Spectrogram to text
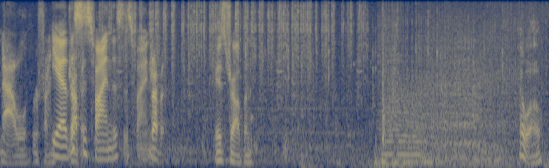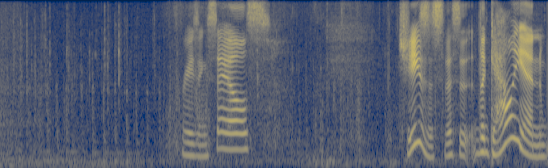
Nah, we'll, we're fine. Yeah, Drop this it. is fine. This is fine. Drop it. It's dropping. Hello. Raising sails. Jesus, this is the galleon.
